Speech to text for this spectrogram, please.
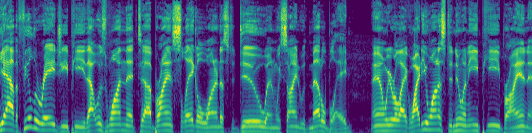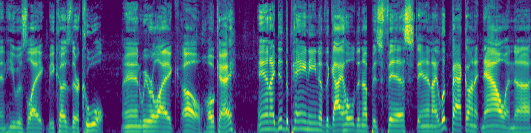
the Feel the Rage EP, that was one that uh, Brian Slagel wanted us to do when we signed with Metal Blade. And we were like, why do you want us to do an EP, Brian? And he was like, because they're cool. And we were like, oh, okay. And I did the painting of the guy holding up his fist, and I look back on it now, and uh,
